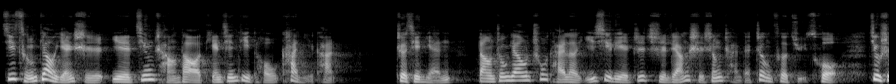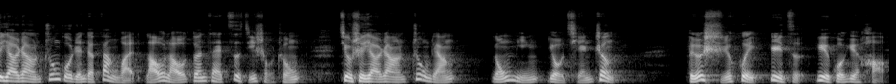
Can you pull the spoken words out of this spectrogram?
基层调研时，也经常到田间地头看一看。这些年，党中央出台了一系列支持粮食生产的政策举措，就是要让中国人的饭碗牢牢端在自己手中，就是要让种粮农民有钱挣，得实惠，日子越过越好。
